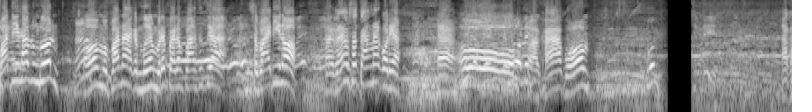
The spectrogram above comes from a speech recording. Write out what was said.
สวัสดีครับลุงดุลโอ้หมาป้าหน้ากันเหมือนหมดได้ไปลำปางเสื้อๆสบายดีเนาะอ่าแล้วสตังค์หน้าก่อนเนี่ยอ่าโอ้อ่าครับผม อ่าข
